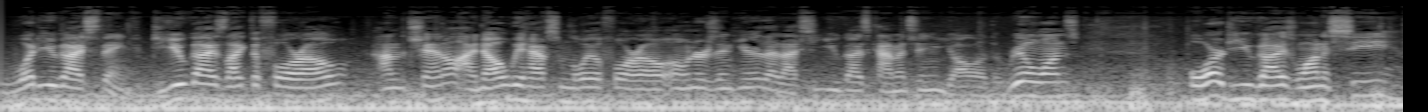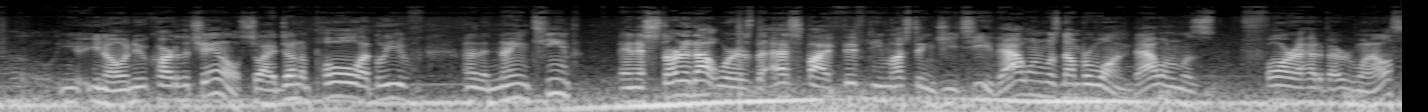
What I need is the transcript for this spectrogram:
what do you guys think? Do you guys like the 4.0 on the channel? I know we have some loyal 4.0 owners in here that I see you guys commenting. Y'all are the real ones. Or do you guys want to see, you know, a new car to the channel? So I've done a poll, I believe, on the 19th and it started out whereas the S550 Mustang GT, that one was number one. That one was far ahead of everyone else.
